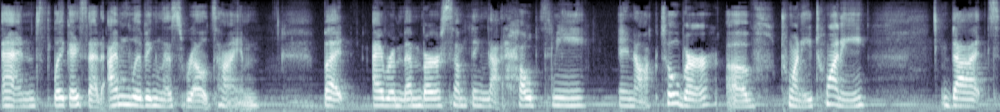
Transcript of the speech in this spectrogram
And like I said, I'm living this real time. But I remember something that helped me in October of 2020 that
